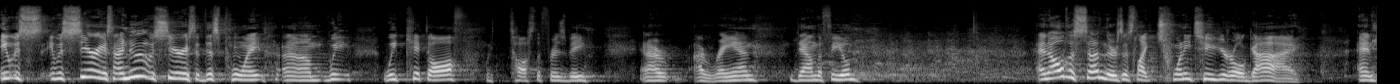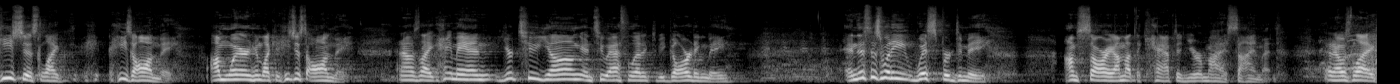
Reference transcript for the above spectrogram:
It was, it was serious, I knew it was serious at this point. Um, we, we kicked off, we tossed the frisbee, and I, I ran down the field. and all of a sudden, there's this like 22 year old guy, and he's just like, he's on me. I'm wearing him like he's just on me. And I was like, hey man, you're too young and too athletic to be guarding me. And this is what he whispered to me I'm sorry, I'm not the captain, you're my assignment. And I was like,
